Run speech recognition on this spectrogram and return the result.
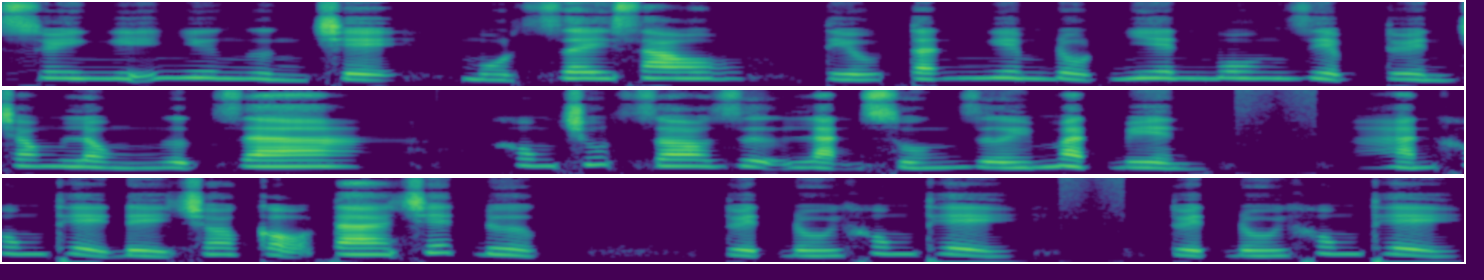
Suy nghĩ như ngừng trệ, một giây sau, Tiếu Tấn Nghiêm đột nhiên buông Diệp Tuyền trong lồng ngực ra, không chút do dự lặn xuống dưới mặt biển. Hắn không thể để cho cậu ta chết được, tuyệt đối không thể, tuyệt đối không thể.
